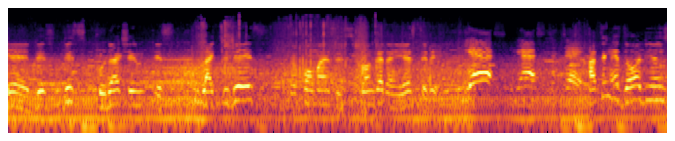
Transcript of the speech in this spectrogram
Yeah, this, this production is like today's performance is stronger than yesterday. Yes, yes, today. I think it's the audience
